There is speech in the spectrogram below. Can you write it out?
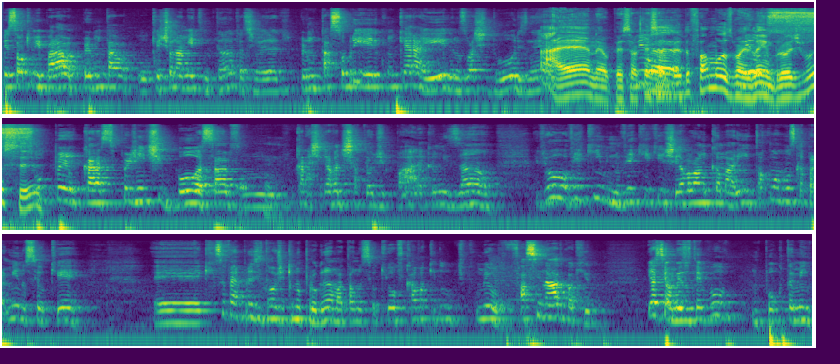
pessoal que me parava, perguntava, o questionamento em tanto, assim, na verdade, perguntar sobre ele, como que era ele nos bastidores, né? Ah, é, né? O pessoal quer saber do famoso, mas Meu, lembrou de você. Super, cara, super gente boa, sabe? O cara chegava de chapéu de palha, camisão. Ô, vem aqui, menino, vem aqui, aqui. Chegava lá no camarim, toca uma música pra mim, não sei o quê. é, o que, que você vai apresentar hoje aqui no programa, tal, não sei o que. Eu ficava aqui, do, tipo, meu, fascinado com aquilo. E assim, ao mesmo tempo, um pouco também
